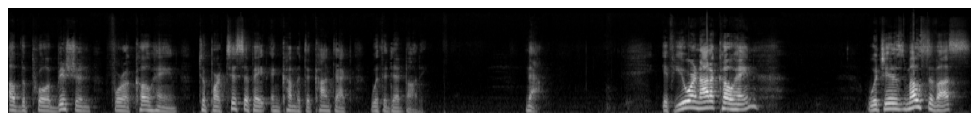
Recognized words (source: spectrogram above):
of the prohibition for a Kohen to participate and come into contact with a dead body. Now, if you are not a Kohen, which is most of us,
